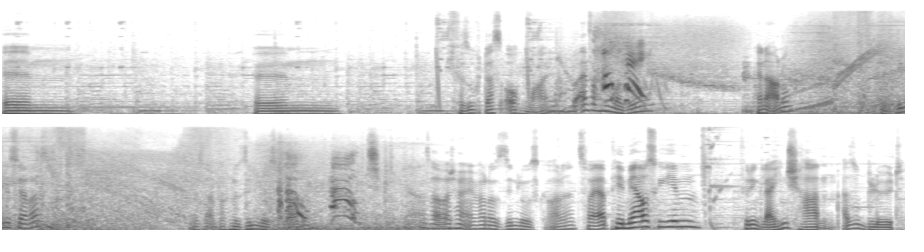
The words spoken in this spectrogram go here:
ähm. Ähm. Ich versuche das auch mal. Nur einfach nur mal so. Keine Ahnung. Dann bringt es ja was. Das ist einfach nur sinnlos gerade. Ja, das war wahrscheinlich einfach nur sinnlos gerade. 2 AP mehr ausgegeben für den gleichen Schaden. Also blöd.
